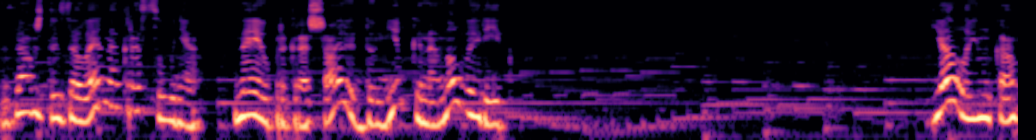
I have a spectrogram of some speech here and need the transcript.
Завжди зелена красуня. Нею прикрашають домівки на Новий рік. Ялинка.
